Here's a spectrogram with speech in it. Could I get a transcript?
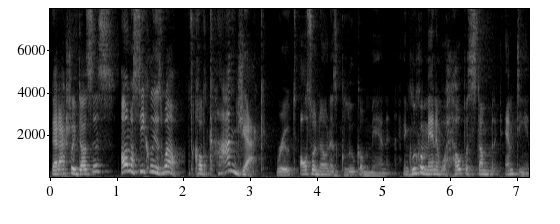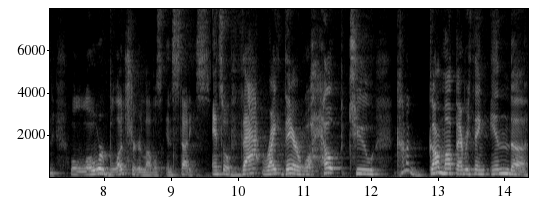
that actually does this almost equally as well. It's called konjac root, also known as glucomannan. And glucomannan will help with stomach emptying, will lower blood sugar levels in studies. And so that right there will help to kind of gum up everything in the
